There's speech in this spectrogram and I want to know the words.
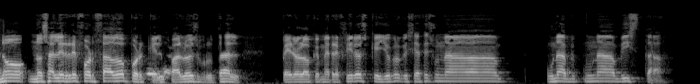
No, no sale reforzado porque el palo es brutal. Pero lo que me refiero es que yo creo que si haces una, una, una vista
